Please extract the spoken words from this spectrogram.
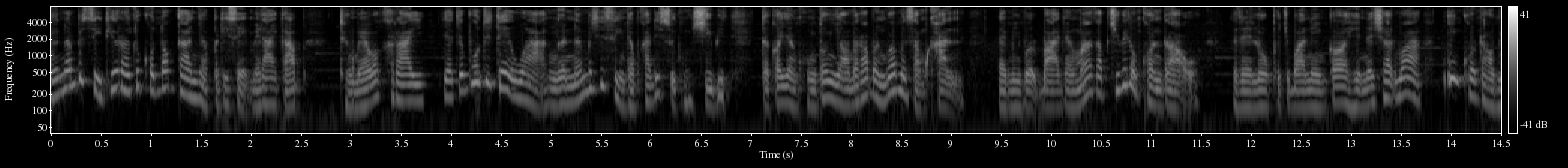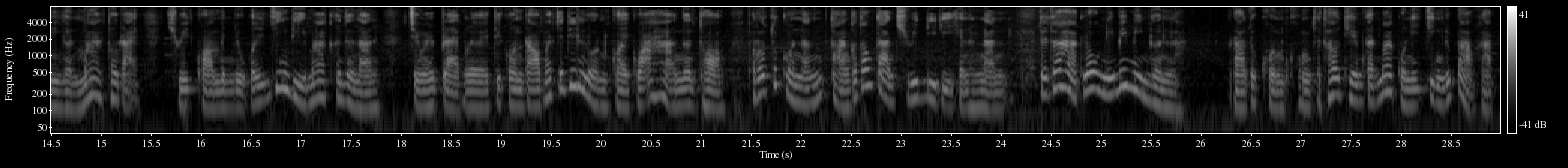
เงินนั้นเป็นสิ่งที่เราทุกคนต้องการอย่างปฏิเสธไม่ได้ครับ ถึงแม้ว่าใคร อยากจะพูดที่เทว่า เงินนั้นไม่ใช่สิ่งสำคัญที่สุดของชีวิต แต่ก็ยังคงต้องยอมรับมันว่ามันสำคัญ และมีบทบาทอย่างมากกับชีวิตของคนเราและในโลกปัจจุบันเองก็เห็นได้ชัดว่ายิ่งคนเรามีเงินมากเท่าไหร่ ชีวิตความเป็นอยู่ก็ยิ่งดีมากขึ้นเท่านั้น จึงไม่แปลกเลยที่คนเรามักจะดิ้นรนก่อยกว่าหาเงินทอง เพราะทุกคนนั้นต่างก็ต้องการชีวิตดีๆกันทั้งนั้น แต่ถ้าหากโลกนี้ไม่มีเงินล่ะ เราทุกคนคงจะเท่าเทียมกันมากกว่านี้จริงหรือเปล่าครับ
